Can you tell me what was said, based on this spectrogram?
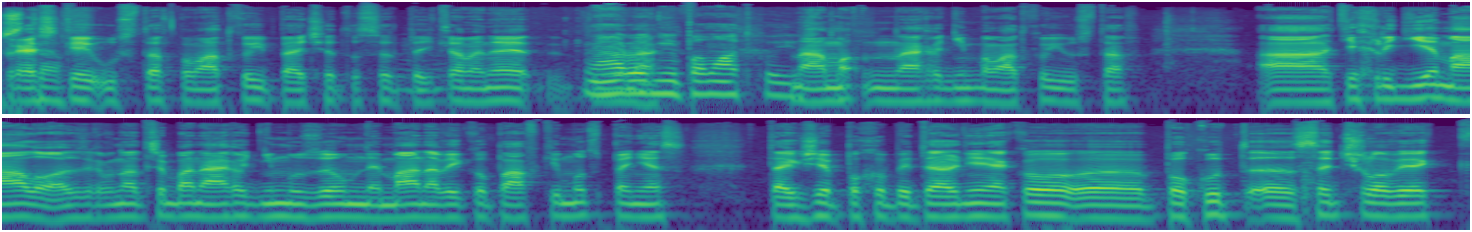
Pražský ústav památkový péče, to se teďka jmenuje Národní památkový ústav. Národní památkový ústav. A těch lidí je málo a zrovna třeba Národní muzeum nemá na vykopávky moc peněz, takže pochopitelně jako uh, pokud eh, se člověk,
